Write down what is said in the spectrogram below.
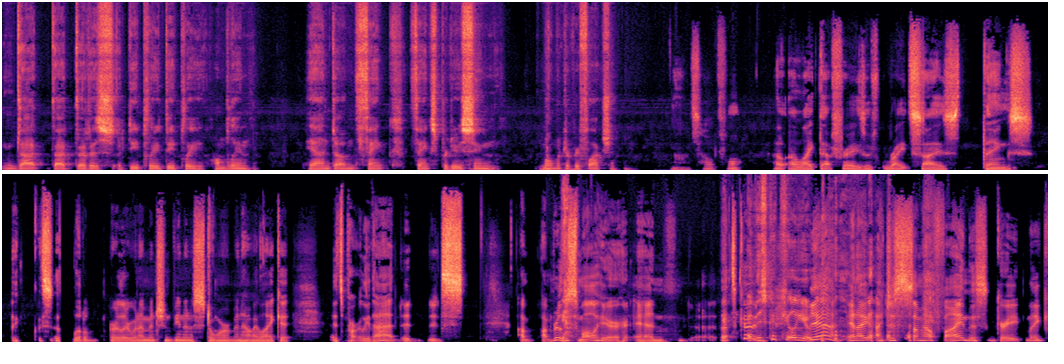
That that that is a deeply, deeply humbling and um, thank thanks producing moment of reflection. Oh, that's helpful. I, I, like that phrase of right size things. a little earlier when I mentioned being in a storm and how I like it, it's partly that. It, it's I'm I'm really yeah. small here, and uh, that's good. And this could kill you. yeah, and I I just somehow find this great. Like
